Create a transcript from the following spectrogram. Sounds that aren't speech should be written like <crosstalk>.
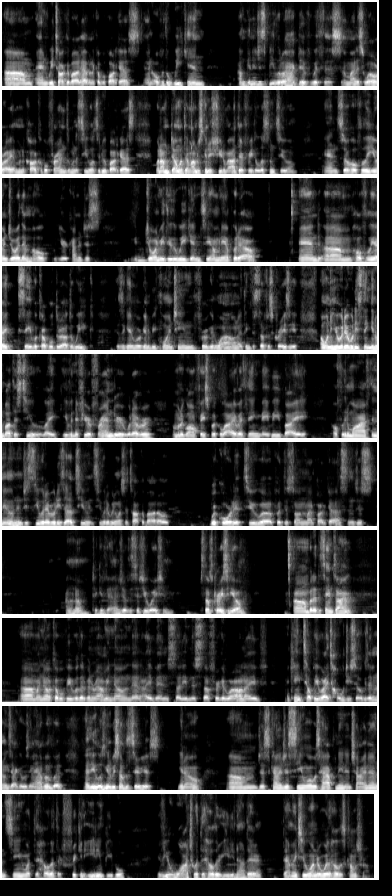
Um, and we talked about having a couple podcasts. And over the weekend, I'm gonna just be a little active with this. I might as well, right? I'm gonna call a couple friends. I'm gonna see who wants to do a podcast. When I'm done with them, I'm just gonna shoot them out there for you to listen to them. And so hopefully you enjoy them. I hope you're kind of just join me through the weekend, see how many I put out, and um, hopefully I save a couple throughout the week. Because again, we're gonna be quarantined for a good while, and I think this stuff is crazy. I want to hear what everybody's thinking about this too. Like even if you're a friend or whatever I'm gonna go on Facebook Live. I think maybe by hopefully tomorrow afternoon and just see what everybody's up to and see what everybody wants to talk about. I'll record it to uh, put this on my podcast and just I don't know, take advantage of the situation. Stuff's crazy, yo. Um, but at the same time, um, I know a couple people that have been around me knowing that I've been studying this stuff for a good while, and I've I can't tell people I told you so because I didn't know exactly what was going to happen, but I knew it was going to be something serious you know, um, just kind of just seeing what was happening in China and seeing what the hell that they're freaking eating, people. If you watch what the hell they're eating out there, that makes you wonder where the hell this comes from.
